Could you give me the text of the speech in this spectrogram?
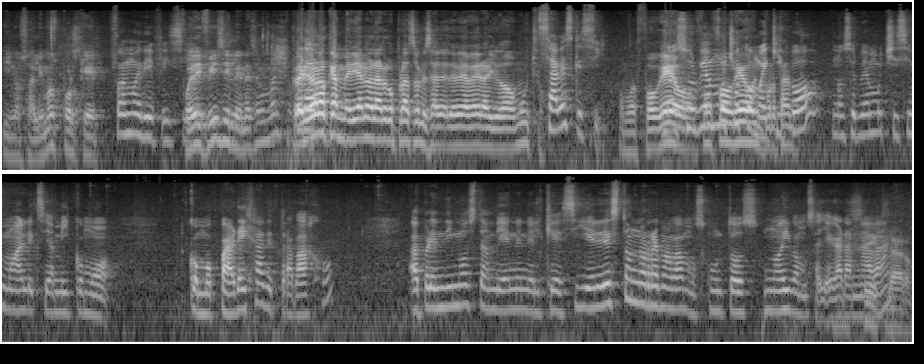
y nos salimos porque Fue muy difícil. fue difícil en ese momento. Pero, Pero- yo creo que a mediano y largo plazo les debe haber ayudado mucho. Sabes que sí. Como fogueo. nos sirvió mucho como importante. equipo, nos sirvió muchísimo Alex y a mí como, como pareja de trabajo. Aprendimos también en el que si en esto no remábamos juntos, no íbamos a llegar a nada. Sí, claro.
